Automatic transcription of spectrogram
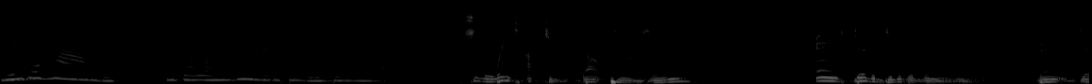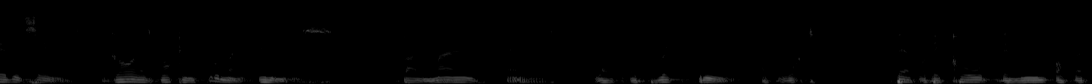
yebo hamba ngitawuwanikela esandleni sakho So they went up to Baal Perazim, and David defeated them there. Then David said, God has broken through my enemies by my hand like a breakthrough of water. Therefore, they called the name of that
